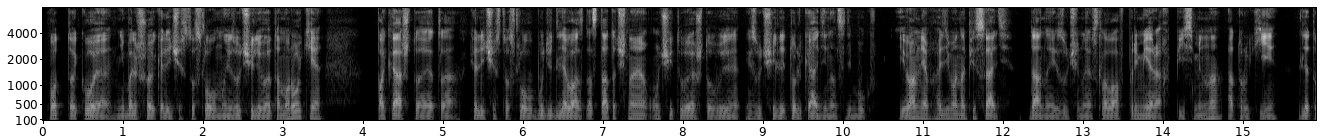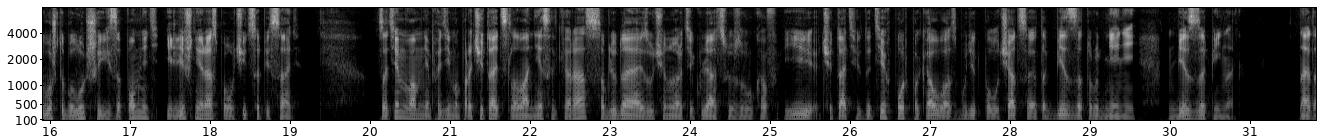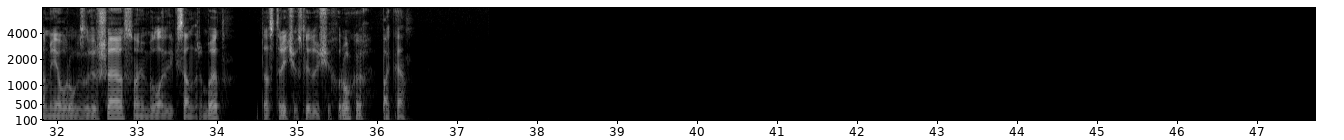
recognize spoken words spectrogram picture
Вот такое небольшое количество слов мы изучили в этом уроке. Пока что это количество слов будет для вас достаточное, учитывая, что вы изучили только 11 букв. И вам необходимо написать данные изученные слова в примерах письменно, от руки, для того, чтобы лучше их запомнить и лишний раз поучиться писать. Затем вам необходимо прочитать слова несколько раз, соблюдая изученную артикуляцию звуков, и читать их до тех пор, пока у вас будет получаться это без затруднений, без запинок. На этом я урок завершаю. С вами был Александр Бет. До встречи в следующих уроках. Пока.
